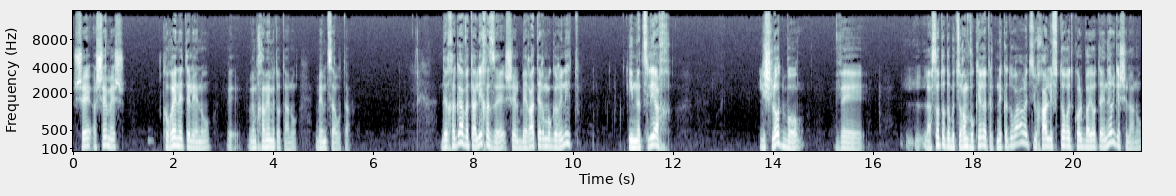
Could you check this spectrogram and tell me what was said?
שהשמש קורנת אלינו ומחממת אותנו באמצעותה. דרך אגב, התהליך הזה של בעירה טרמוגרעינית, אם נצליח לשלוט בו ולעשות אותו בצורה מבוקרת על פני כדור הארץ, יוכל לפתור את כל בעיות האנרגיה שלנו,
